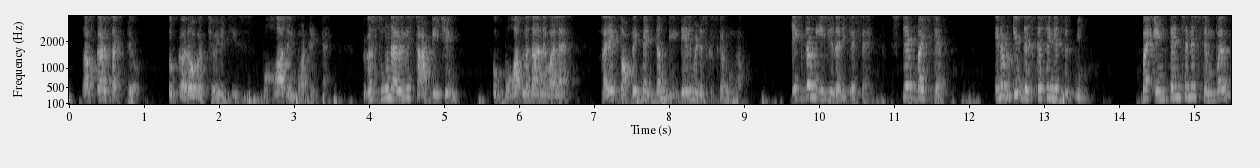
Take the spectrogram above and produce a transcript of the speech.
तो आप कर सकते हो। तो करो बच्चों ये चीज़। बहुत इंपॉर्टेंट है। Because soon I will be start teaching को बहुत मज़ा आने वाला है। हर एक टॉपिक में एकदम डिटेल में डिस्कस करूँगा। एकदम इजी तरीके से। Step by step in to keep discussing it with me my intention is simple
